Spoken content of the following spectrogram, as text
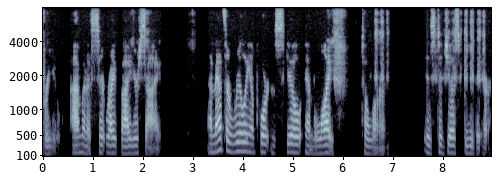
for you. I'm going to sit right by your side. And that's a really important skill in life to learn. is to just be there.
